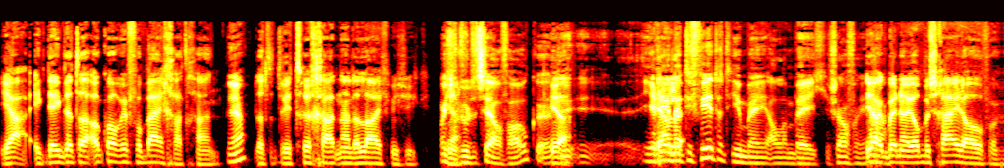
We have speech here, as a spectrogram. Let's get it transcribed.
Ja, ik denk dat dat ook wel weer voorbij gaat gaan. Ja? Dat het weer teruggaat naar de live muziek. Want je doet het zelf ook. Ja je relativeert het hiermee al een beetje. Zo van, ja. ja, ik ben er heel bescheiden over,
